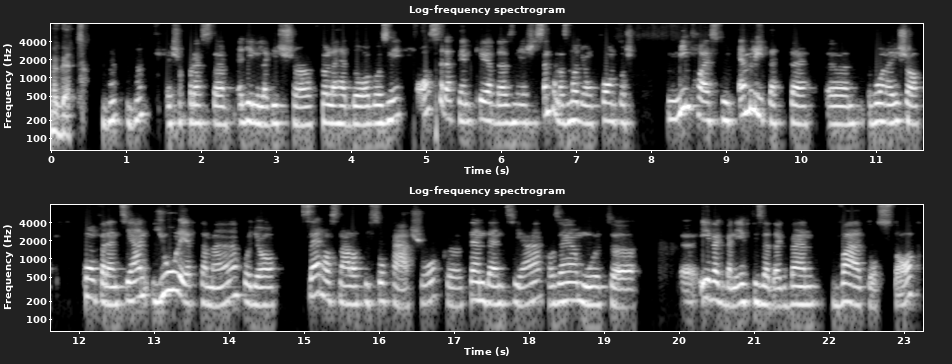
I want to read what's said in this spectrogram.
mögött. Uh-huh, uh-huh. És akkor ezt uh, egyénileg is uh, föl lehet dolgozni. Azt szeretném kérdezni, és szerintem ez nagyon fontos, mintha ezt úgy említette volna is a konferencián, jól értem el, hogy a szerhasználati szokások, tendenciák az elmúlt években, évtizedekben változtak,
